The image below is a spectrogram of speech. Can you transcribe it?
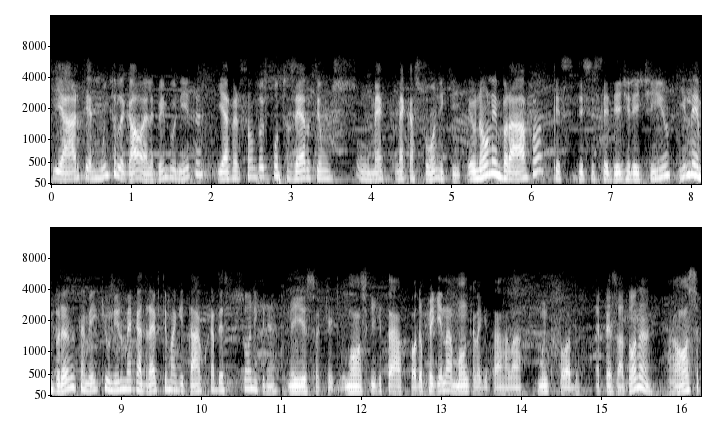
que a arte é muito legal, ela é bem bonita. E a versão 2.0 tem um, um Me- Mecha Sonic. Eu não lembrava desse, CD direitinho. E lembrando também que o Nino Mega Drive tem uma guitarra com a cabeça do Sonic, né? Isso, aqui. nossa, que guitarra foda. Eu peguei na mão aquela guitarra lá, muito foda. É pesadona? Nossa, é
